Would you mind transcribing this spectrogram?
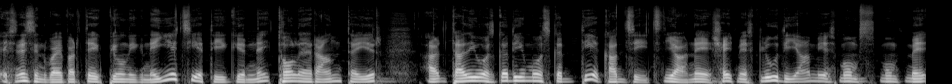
es nezinu, vai var teikt, pilnīgi neiecietīga ir, netoleranta ir, ar tādījos gadījumos, kad tiek atzīts, jā, nē, šeit mēs kļūdījāmies, mums, mums mē,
